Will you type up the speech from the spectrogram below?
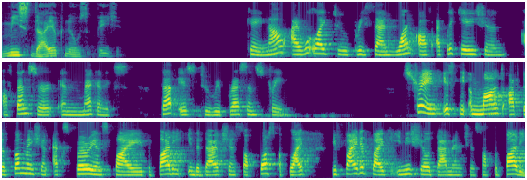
misdiagnose patients. Okay, now I would like to present one of application of tensor and mechanics, that is to represent strain. Strain is the amount of deformation experienced by the body in the directions of force applied divided by the initial dimensions of the body.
